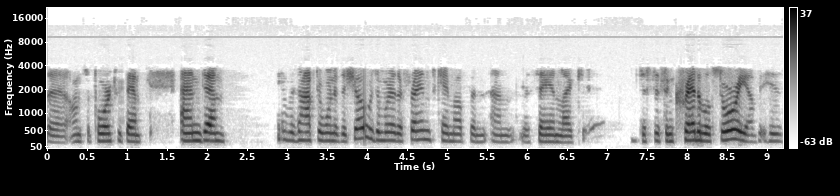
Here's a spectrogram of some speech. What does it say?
uh, on support with them, and um, it was after one of the shows, and one of their friends came up and, and was saying like just this incredible story of his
